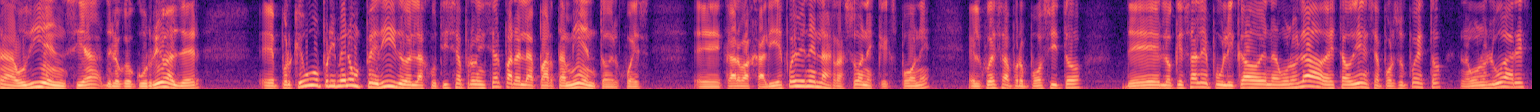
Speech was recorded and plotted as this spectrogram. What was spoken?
esa audiencia, de lo que ocurrió ayer, eh, porque hubo primero un pedido en la justicia provincial para el apartamiento del juez eh, Carvajal y después vienen las razones que expone el juez a propósito de lo que sale publicado en algunos lados, de esta audiencia, por supuesto, en algunos lugares,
